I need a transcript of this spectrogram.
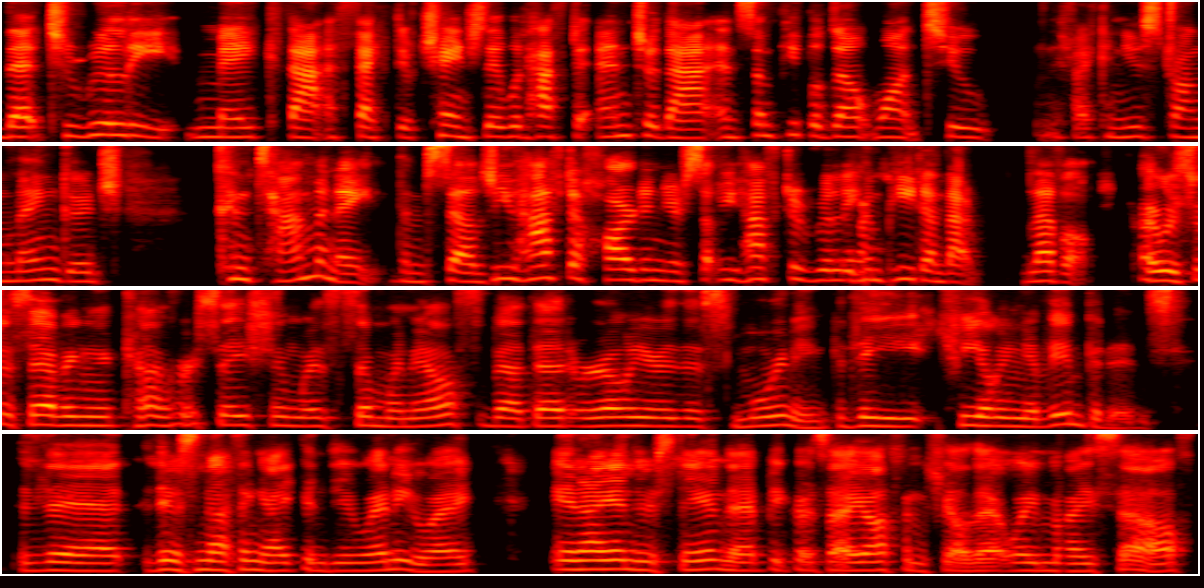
that to really make that effective change, they would have to enter that. And some people don't want to, if I can use strong language, contaminate themselves. You have to harden yourself. You have to really compete on that level. I was just having a conversation with someone else about that earlier this morning the feeling of impotence, that there's nothing I can do anyway. And I understand that because I often feel that way myself.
